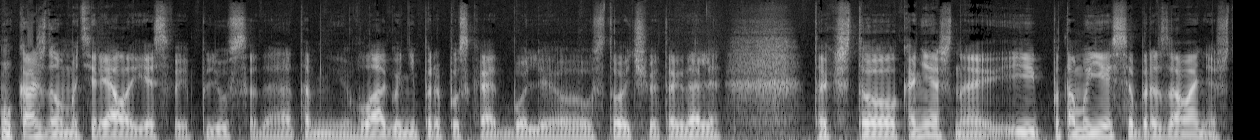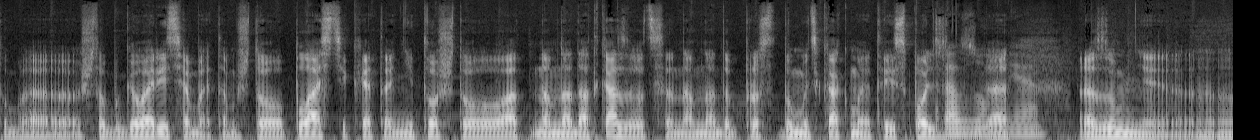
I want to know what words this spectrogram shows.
у каждого материала есть свои плюсы, да, там влагу не пропускает, более устойчиво и так далее. Так что, конечно, и потому есть образование, чтобы, чтобы говорить об этом, что пластик это не то, что от, нам надо отказываться, нам надо просто думать, как мы это используем. Разумнее. Да? Разумнее. Э,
